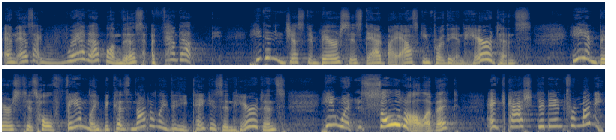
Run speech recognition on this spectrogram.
And as I read up on this, I found out he didn't just embarrass his dad by asking for the inheritance, he embarrassed his whole family because not only did he take his inheritance, he went and sold all of it and cashed it in for money.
